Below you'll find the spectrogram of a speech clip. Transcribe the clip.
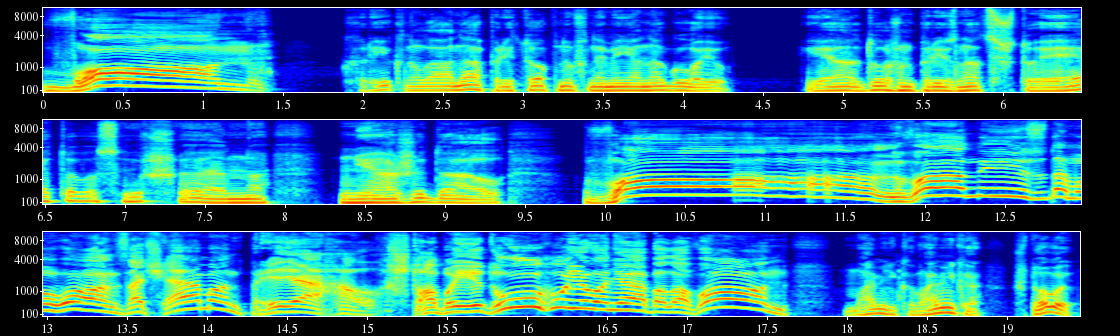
«Вон!» — крикнула она, притопнув на меня ногою. Я должен признаться, что этого совершенно не ожидал — «Вон! Вон из дому, вон! Зачем он приехал? Чтобы и духу его не было! Вон!» «Маменька, маменька, что вы?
